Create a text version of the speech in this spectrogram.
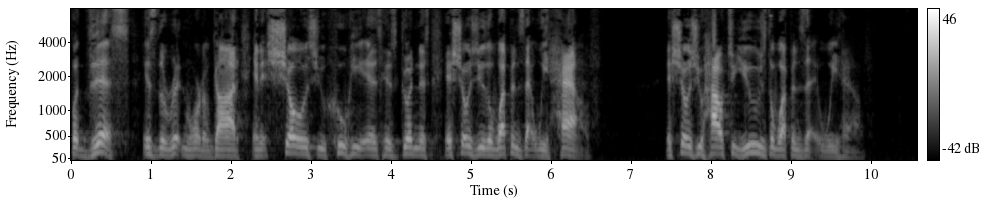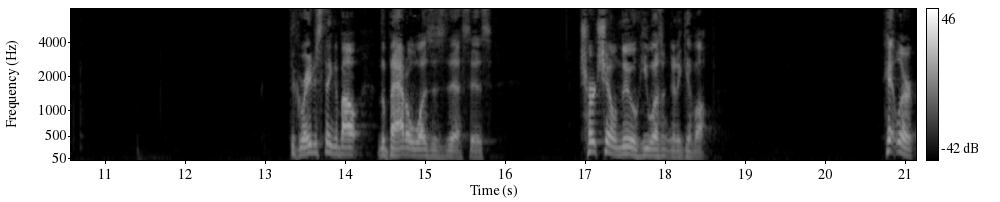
But this is the written word of God, and it shows you who he is, his goodness. It shows you the weapons that we have. It shows you how to use the weapons that we have. The greatest thing about the battle was is this is Churchill knew he wasn't going to give up. Hitler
